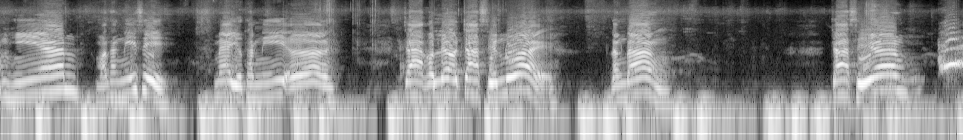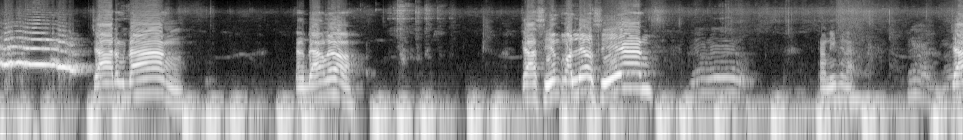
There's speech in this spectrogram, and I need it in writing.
นเฮียน มาทางนี้สิแม่อยู่ทางนี้ เออจ้าก่อนเร็วจ้าเสียงด้วย ดังๆ จ้าเสียง จ้าดังๆดังๆเร็วจ้าเสียงก่อนเร็วเสียงเร็วทางนี้พี่นะนั่นจ้า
